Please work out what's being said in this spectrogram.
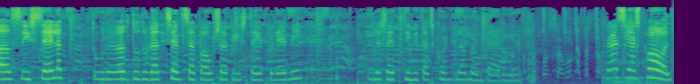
El sisè, lectura del tutorat sense pausa, pista i premi. I les activitats complementàries. Gràcies, Pol.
